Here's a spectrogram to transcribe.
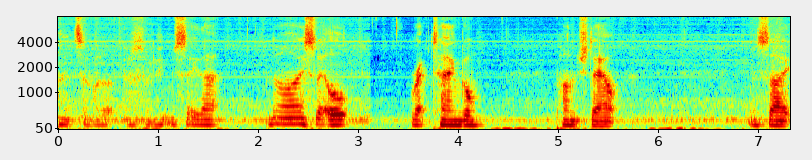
Let's have a look, if you can see that. Nice little rectangle punched out. And so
